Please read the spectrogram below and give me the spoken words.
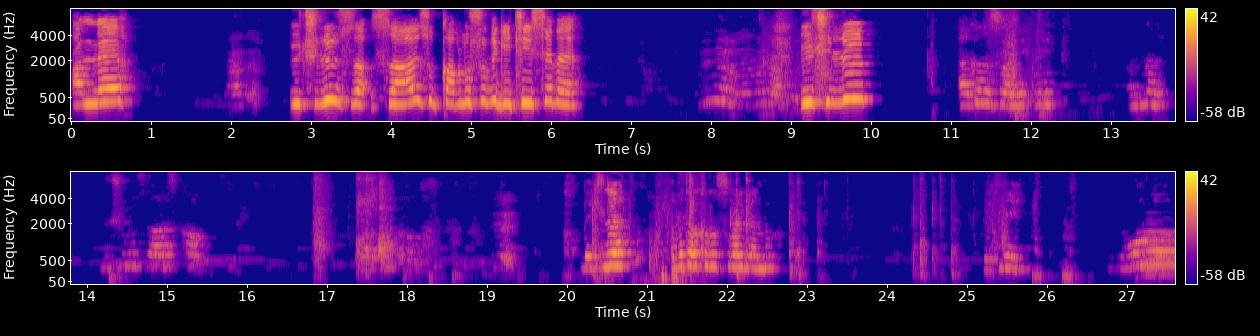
Anne. üçlü sa- kablosunu getirsene. Üçlü Arkadaşlar bekleyin. Anne, üçlü sağ kablosu. Bekle. Evet arkadaşlar geldim. Bekleyin. Ne oldu?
